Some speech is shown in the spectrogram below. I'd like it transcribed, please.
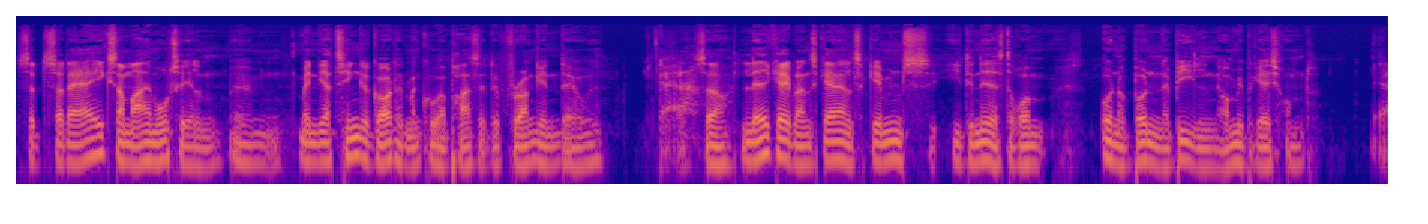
så, så der er ikke så meget motorhjelm. Øhm, men jeg tænker godt, at man kunne have presset et frunk ind derude. Ja, Så ladekablerne skal altså gemmes i det nederste rum under bunden af bilen om i bagagerummet. ja,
